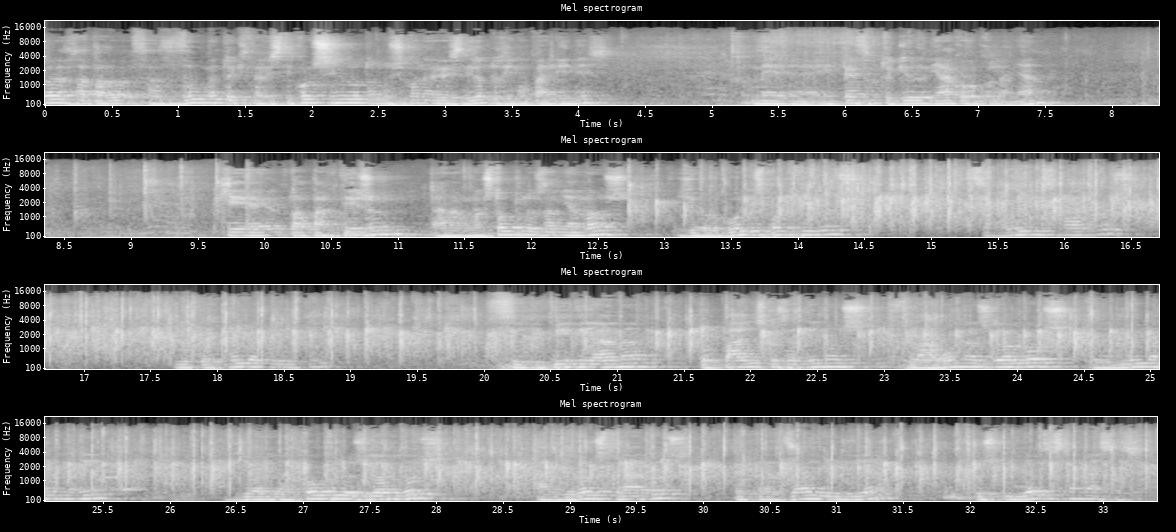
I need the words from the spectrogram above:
τώρα θα, θα δούμε το κιθαριστικό σύνολο των μουσικών εργαστηρίων του Δήμου Παλίνης με υπεύθυνο τον κύριο Ιάκωβο Κολανιά και το απαρτίζουν Αναγνωστόπουλος Δαμιανός, Γεωργούλης Πορφύριος, Σαούλης Μάρκος, Λουκοπούλα Τελική, Φιλιππίδη Άννα, το Πάλης Κωνσταντίνος, Φλαούνας Γιώργος, Ολιούλα Πνεή, Γεωργακόπουλος Γιώργος, Αργυρός Στράτος, Πετρατζάλη Ηλία, τους Πιλιώτης Θανάσης.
